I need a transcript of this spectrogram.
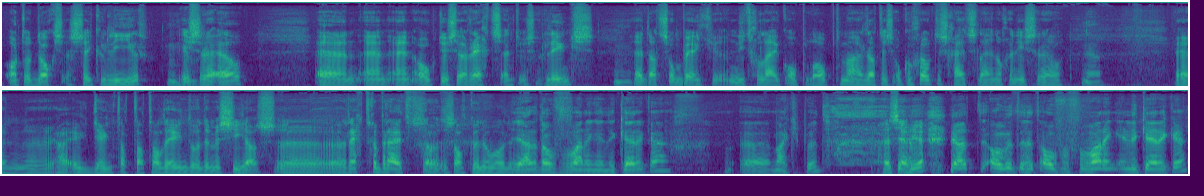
orthodox en seculier mm -hmm. Israël. En, en, en ook tussen rechts en tussen links. Mm. Uh, dat zo'n beetje niet gelijk oploopt. Maar dat is ook een grote scheidslijn nog in Israël. Ja. En uh, ja, ik denk dat dat alleen door de Messias uh, rechtgebreid zal, zal, kunnen worden. Ja, dat over verwarring in de kerken. Uh, maak je punt. Wat zeg je? ja, het over, het over verwarring in de kerken.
